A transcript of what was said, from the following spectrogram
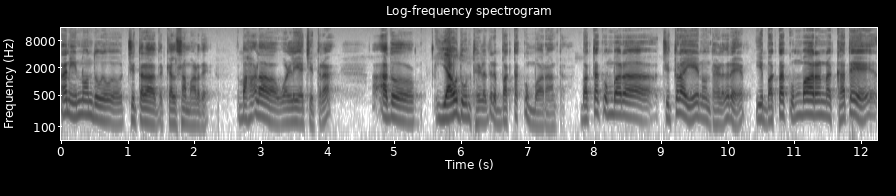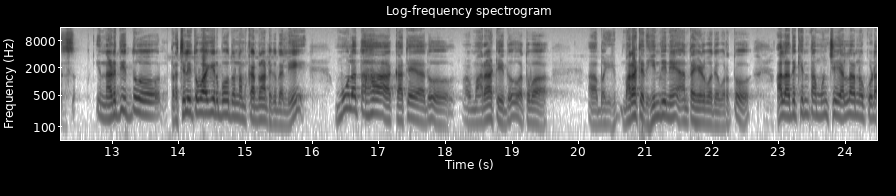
ನಾನು ಇನ್ನೊಂದು ಚಿತ್ರ ಕೆಲಸ ಮಾಡಿದೆ. ಬಹಳ ಒಳ್ಳೆಯ ಚಿತ್ರ. ಅದು ಯಾವುದು ಅಂತ ಹೇಳಿದ್ರೆ ಭಕ್ತ ಕುಂಬಾರ ಅಂತ. ಭಕ್ತ ಕುಂಬಾರ ಚಿತ್ರ ಏನು ಅಂತ ಹೇಳಿದ್ರೆ, ಈ ಭಕ್ತ ಕುಂಬಾರನ ಕತೆ ನಡೆದಿದ್ದು ಪ್ರಚಲಿತವಾಗಿರ್ಬೋದು ನಮ್ಮ ಕರ್ನಾಟಕದಲ್ಲಿ. ಮೂಲತಃ ಕತೆ ಅದು ಮರಾಠಿದು ಅಥವಾ ಮರಾಠಿದ ಹಿಂದಿನೇ ಅಂತ ಹೇಳ್ಬೋದೇ ಹೊರತು, ಅಲ್ಲ, ಅದಕ್ಕಿಂತ ಮುಂಚೆ ಎಲ್ಲನೂ ಕೂಡ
